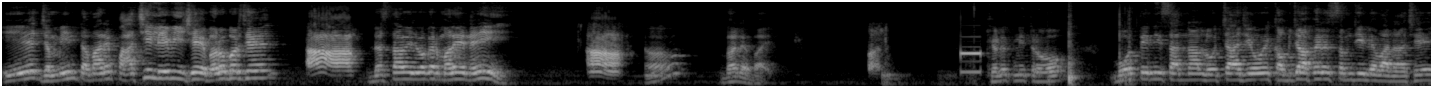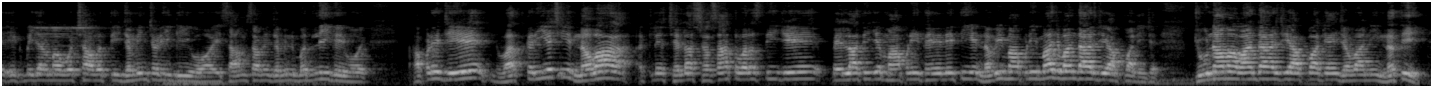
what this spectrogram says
એ જમીન તમારે પાછી લેવી છે બરોબર છે? હા. દસ્તાવેજ વગર મળે નહીં. હા. ભલે ભાઈ. ખેડૂત મિત્રો બોતેરની સાંજના લોચા જે હોય કબજા ફેર સમજી લેવાના છે. એકબીજામાં ઓછા વત્તી જમીન ચડી ગઈ હોય સામ સામે જમીન બદલી ગઈ હોય. આપણે જે વાત કરીએ છીએ, નવા, એટલે છેલ્લા છ સાત વર્ષથી જે પહેલાંથી જે માપણી થયેલી હતી, એ નવી માપણીમાં જ વાંધા અરજી આપવાની છે. જૂનામાં વાંધા અરજી આપવા ક્યાંય જવાની નથી.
